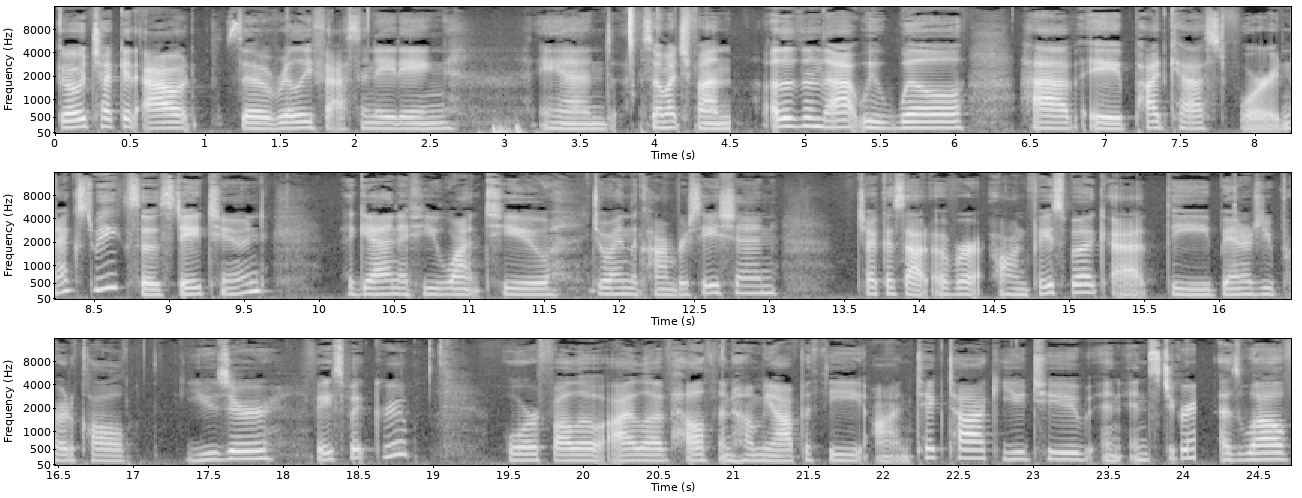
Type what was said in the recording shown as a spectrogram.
go check it out. So, really fascinating and so much fun. Other than that, we will have a podcast for next week. So, stay tuned. Again, if you want to join the conversation, check us out over on Facebook at the Banerji Protocol user Facebook group or follow I Love Health and Homeopathy on TikTok, YouTube, and Instagram. As well,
